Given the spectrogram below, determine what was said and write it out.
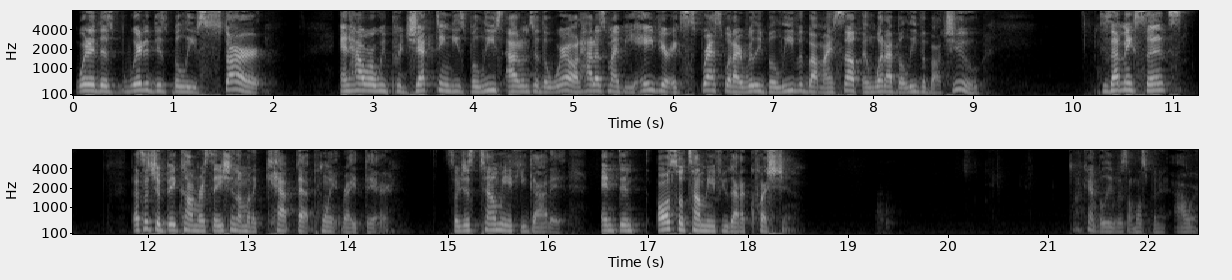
Where did this, where did this beliefs start? And how are we projecting these beliefs out into the world? How does my behavior express what I really believe about myself and what I believe about you? Does that make sense? That's such a big conversation. I'm going to cap that point right there. So just tell me if you got it. And then also tell me if you got a question. I can't believe it's almost been an hour.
